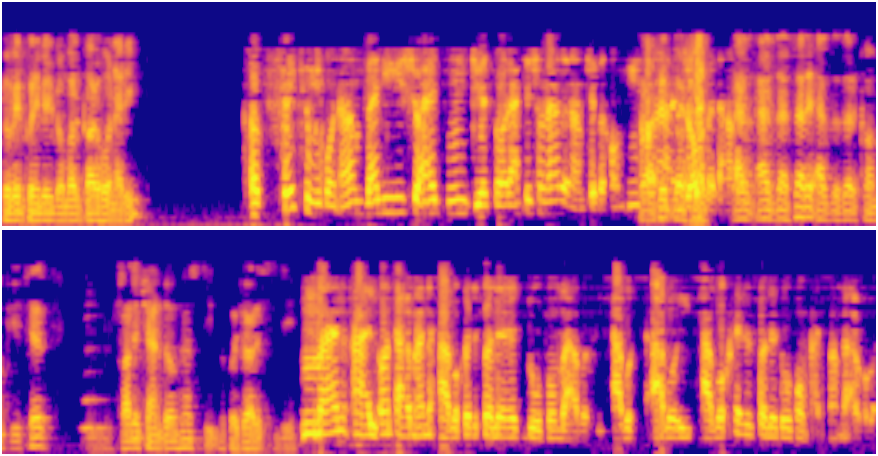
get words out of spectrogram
تو ول کنی بری دنبال کار هنری؟ فکر می‌کنم ولی شاید اون جسارتش رو ندارم که بخوام این کار انجام بدم. از, از نظر از نظر کامپیوتر سال چندم هستی؟ به کجا رسیدی؟ من الان تقریبا اواخر سال دوم و اواخر سال دوم هستم در واقع.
